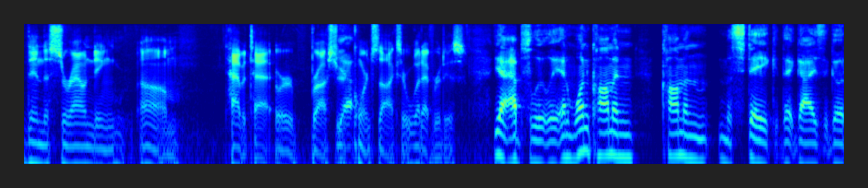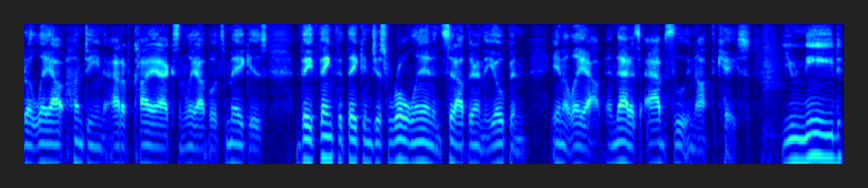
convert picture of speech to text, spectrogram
than the surrounding um, habitat or brush or yeah. corn stalks or whatever it is. Yeah, absolutely. And one common common mistake that guys that go to layout hunting out of kayaks and layout boats make is they think that they can just roll in and sit out there in the open in a layout and that is absolutely not the case. You need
